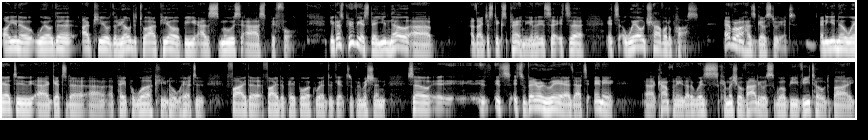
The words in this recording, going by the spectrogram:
Or, you know, will the IPO, the road to IPO be as smooth as before? Because previously, you know, uh, as I just explained, you know, it's a it's a it's a well traveled path. Everyone has goes through it, and you know where to uh, get the uh, paperwork. You know where to file the file the paperwork, where to get the permission. So it's it's very rare that any uh, company that with commercial values will be vetoed by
